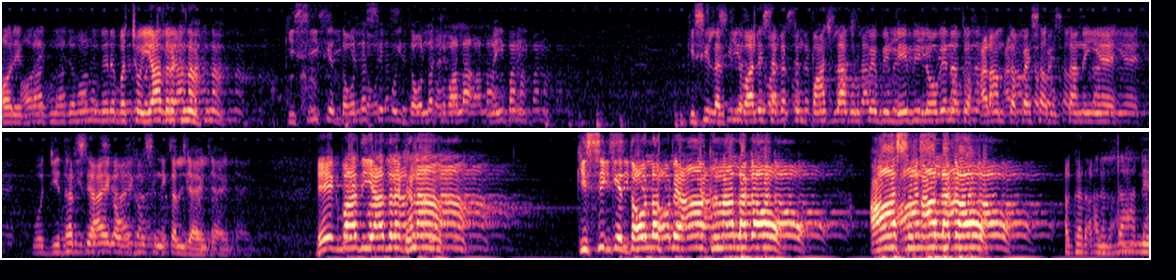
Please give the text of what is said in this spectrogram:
और एक बात नौजवानों मेरे बच्चों याद रखना किसी के दौलत से कोई दौलत वाला नहीं बना। किसी लड़की वाले से अगर तुम पाँच लाख रुपए भी ले भी लोगे ना तो हराम का पैसा रुकता नहीं है। वो जिधर से आएगा उधर से निकल जाएगा। एक बात याद रखना। किसी के दौलत पे आँख ना लगाओ। आस ना लगाओ। अगर अल्लाह ने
